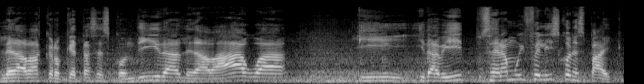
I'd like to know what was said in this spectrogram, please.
le daba croquetas escondidas, le daba agua. Y, David pues, era muy feliz con Spike.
